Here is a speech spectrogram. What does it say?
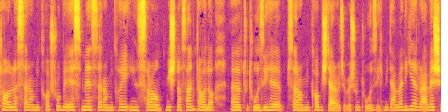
که حالا سرامیکاش رو به اسم سرامیک های In-Ceram می‌شناسن که حالا تو توضیح سرامیکا بیشتر راجبشون توضیح میدم. ولی یه روش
